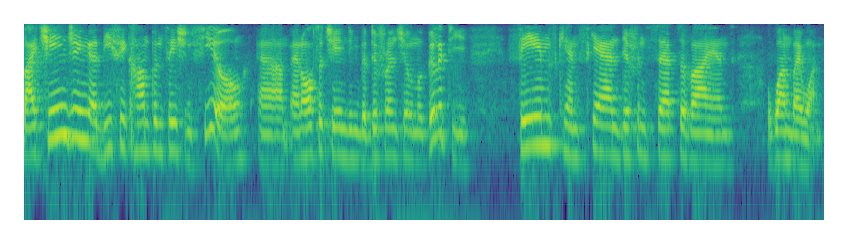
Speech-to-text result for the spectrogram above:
By changing a DC compensation field um, and also changing the differential mobility, FAIMS can scan different sets of ions one by one.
